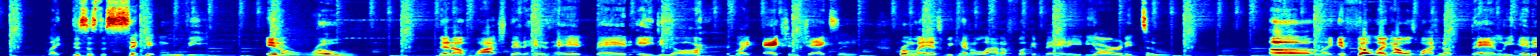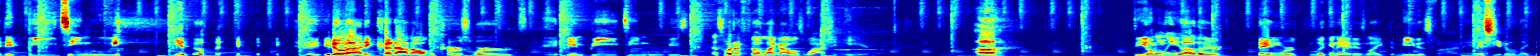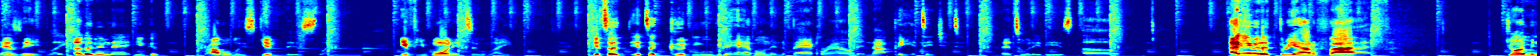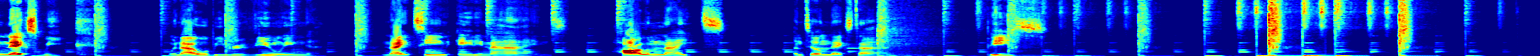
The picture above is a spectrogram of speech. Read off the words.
Like this is the second movie in a row that I've watched that has had bad ADR. like Action Jackson from last week had a lot of fucking bad ADR in it too. Uh, like it felt like I was watching a badly edited BET movie. you know, you know how they cut out all the curse words in BET movies. That's what I felt like I was watching here. Uh, the only other thing worth looking at is like fine ass. You know, like that's it. Like other than that, you could probably skip this. Like if you wanted to. Like it's a it's a good movie to have on in the background and not pay attention to. That's what it is. Um. I give it a three out of five. Join me next week when I will be reviewing 1989's Harlem Nights. Until next time, peace.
